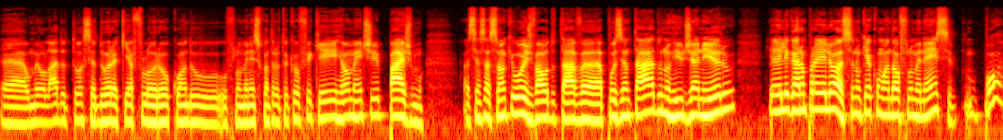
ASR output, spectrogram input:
É, o meu lado torcedor aqui aflorou quando o Fluminense contratou, que eu fiquei realmente pasmo. A sensação é que o Oswaldo estava aposentado no Rio de Janeiro, e aí ligaram para ele, ó, você não quer comandar o Fluminense? Pô,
